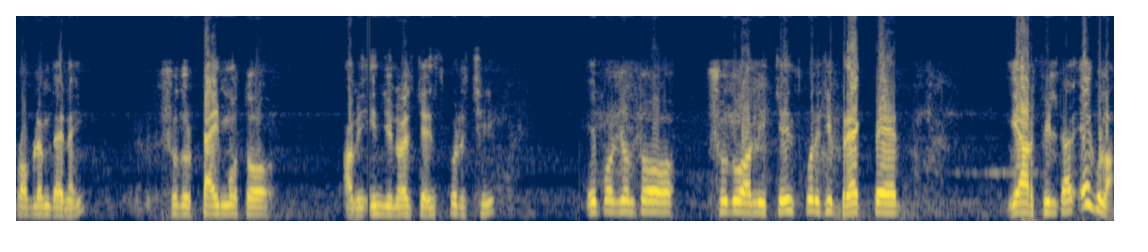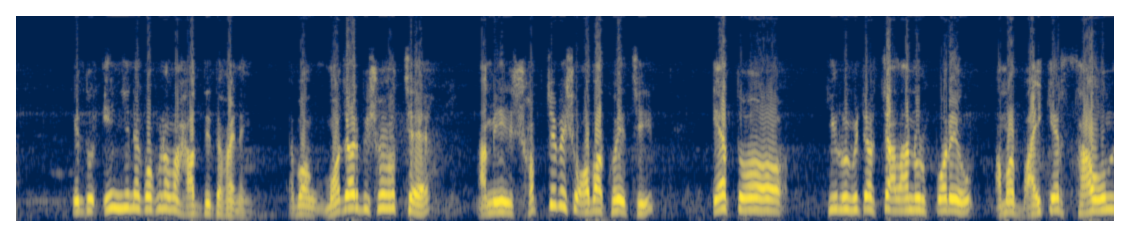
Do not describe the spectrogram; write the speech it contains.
প্রবলেম দেয় নাই। শুধু টাইম মতো আমি ইঞ্জিন অয়েল চেঞ্জ করেছি। এ পর্যন্ত শুধু আমি চেঞ্জ করেছি ব্রেক প্যাড এয়ার ফিল্টার এগুলা। কিন্তু ইঞ্জিনে কখনো আমার হাত দিতে হয় নাই। এবং মজার বিষয় হচ্ছে, আমি সবচেয়ে বেশি অবাক হয়েছি, এত কিলোমিটার চালানোর পরেও আমার বাইকের সাউন্ড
